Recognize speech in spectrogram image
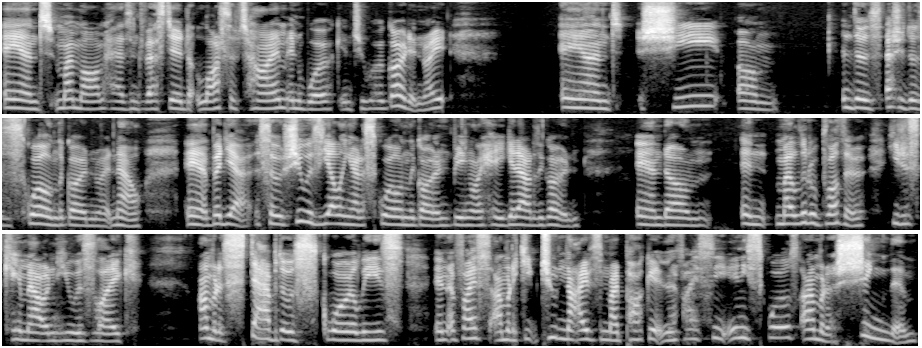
and my mom has invested lots of time and work into her garden, right? And she um there's actually there's a squirrel in the garden right now. And but yeah so she was yelling at a squirrel in the garden being like hey get out of the garden. And um and my little brother he just came out and he was like i'm gonna stab those squirrelies. And if I I'm gonna keep two knives in my pocket and if i see any squirrels i'm gonna shing them.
